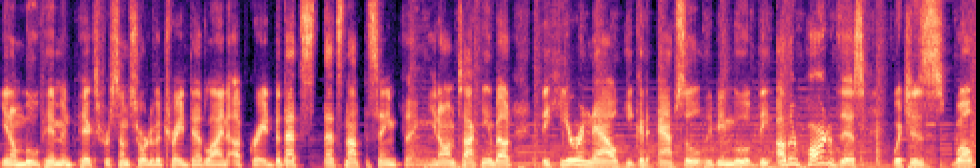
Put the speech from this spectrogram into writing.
you know, move him in picks for some sort of a trade deadline upgrade, but that's that's not the same thing. You know, I'm talking about the here and now. He could absolutely be moved. The other part of this, which is well,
